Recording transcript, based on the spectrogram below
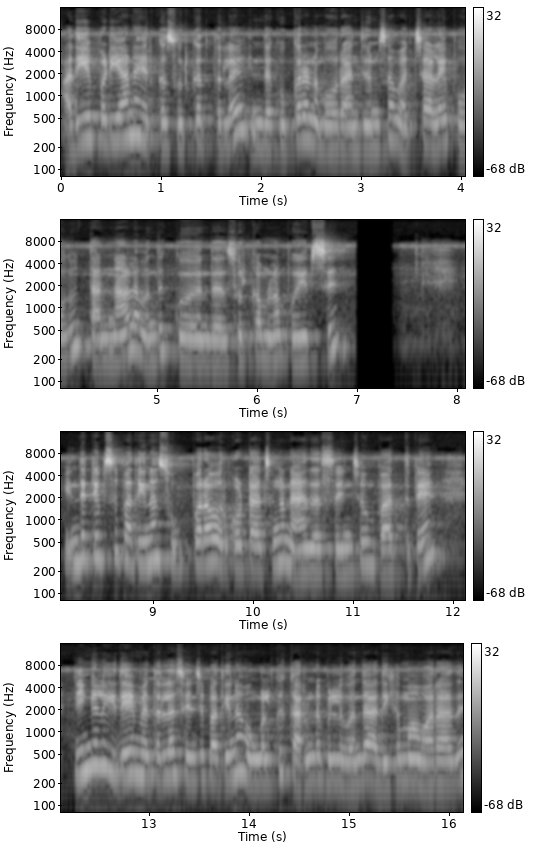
அதிகப்படியான இருக்க சுருக்கத்தில் இந்த குக்கரை நம்ம ஒரு அஞ்சு நிமிஷம் வச்சாலே போதும். தன்னால் வந்து கு இந்த சுருக்கம்லாம் போயிடுச்சு இந்த டிப்ஸ் பார்த்தீங்கன்னா சூப்பராக ஒர்க் அவுட் ஆச்சுங்க. நான் அதை செஞ்சும் பார்த்துட்டேன் நீங்களும் இதே மெத்தடில் செஞ்சு பார்த்தீங்கன்னா உங்களுக்கு கரண்ட் பில்லு வந்து அதிகமாக வராது.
